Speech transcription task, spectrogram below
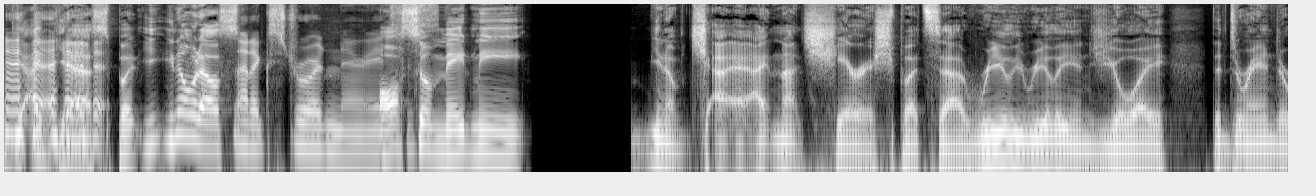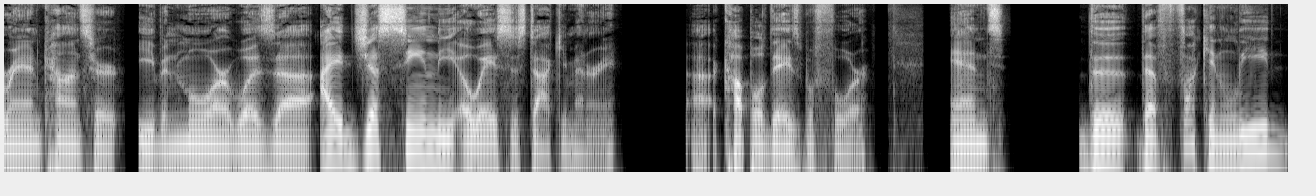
I, I guess. But you, you know what else? Not extraordinary. It's also just- made me, you know, ch- I, I, not cherish, but uh, really, really enjoy the Duran Duran concert even more. Was uh, I had just seen the Oasis documentary uh, a couple days before, and the the fucking lead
